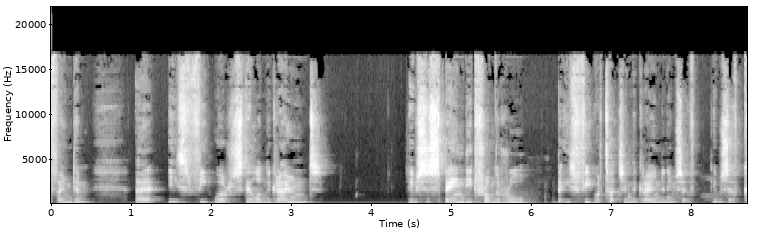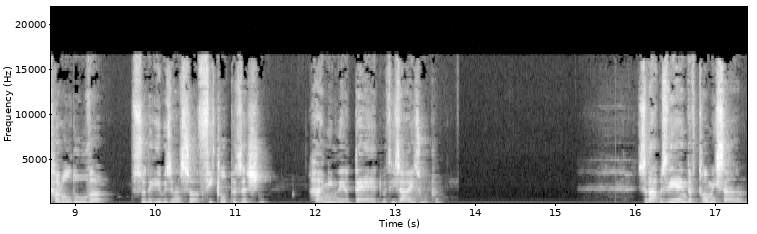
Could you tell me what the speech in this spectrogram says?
found him, uh, his feet were still on the ground. He was suspended from the rope, but his feet were touching the ground, and he was sort of, he was sort of curled over so that he was in a sort of fetal position, hanging there dead with his eyes open. So that was the end of Tomi San.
